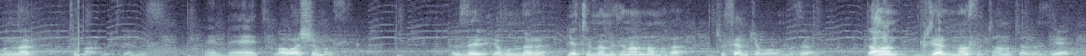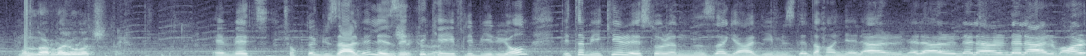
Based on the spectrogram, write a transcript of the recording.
Bunlar tırnaklı pidemiz. Evet. lavaşımız. Özellikle bunları getirmemizin anlamı da tüfem kebabımızı daha güzel nasıl tanıtırız diye bunlarla yola çıktık. Evet, çok da güzel ve lezzetli, keyifli bir yol. Ve tabii ki restoranınıza geldiğimizde daha neler, neler, neler, neler var.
